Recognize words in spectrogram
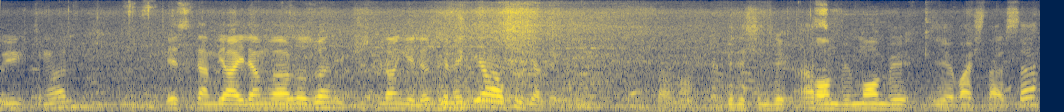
büyük ihtimal eskiden bir ailem vardı o zaman 300 falan geliyordu. Demek ki 600 gelecek. Tamam. Bir de şimdi kombi mombi diye başlarsa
